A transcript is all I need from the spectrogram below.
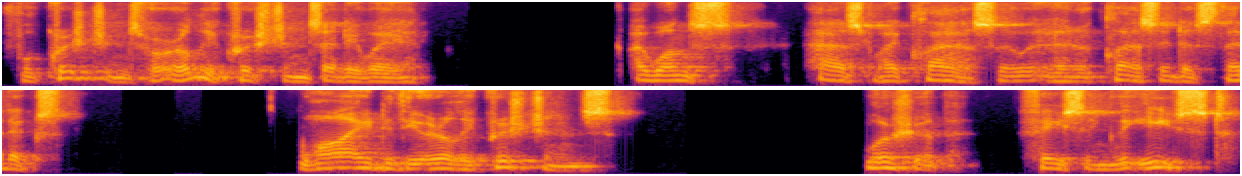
for Christians, for early Christians anyway. I once asked my class, uh, a class in aesthetics, why did the early Christians worship facing the East?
